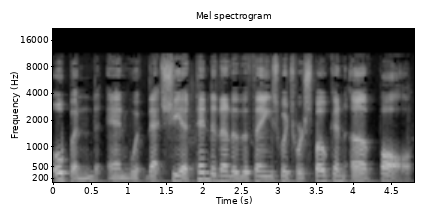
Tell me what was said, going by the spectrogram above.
opened and w- that she attended unto the things which were spoken of Paul.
